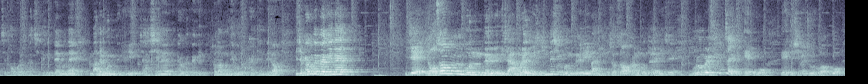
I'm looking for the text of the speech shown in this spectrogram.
이제 더불어서 같이 되기 때문에 많은 분들이 이제 하시는 팔굽혀펴기 저도 한번 해보도록 할 텐데요. 이제 팔굽혀펴기는 이제 여성분들은 이제 아무래도 이제 힘드신 분들이 많이 계셔서 그런 분들은 이제 무릎을 살짝 이렇게 대고 네, 해주시면 좋을 것 같고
